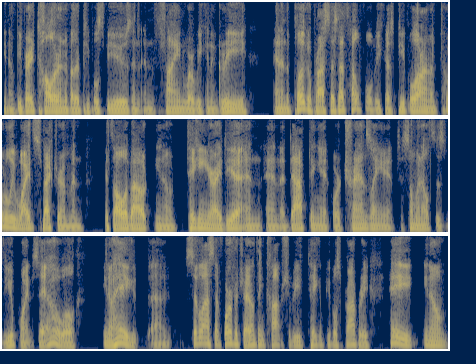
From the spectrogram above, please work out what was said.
you know be very tolerant of other people's views and, and find where we can agree. And in the political process that's helpful because people are on a totally wide spectrum and it's all about you know taking your idea and and adapting it or translating it to someone else's viewpoint and say oh well you know hey uh, civil asset forfeiture i don't think cops should be taking people's property. Hey you know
